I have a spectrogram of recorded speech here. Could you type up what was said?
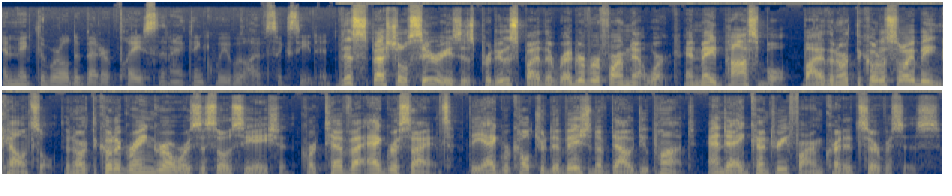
and make the world a better place, then I think we will have succeeded. This special series is produced by the Red River Farm Network and made possible by the North Dakota Soybean Council, the North Dakota Grain Growers Association, Corteva Agriscience, the Agriculture Division of Dow DuPont, and Ag Country Farm Credit Services.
